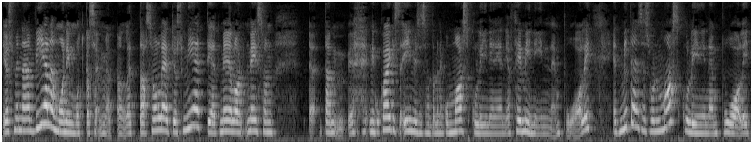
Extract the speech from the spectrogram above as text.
Jos mennään vielä monimutkaisemmalle tasolle, että jos miettii, että meillä on, meissä on täm, niin kuin kaikissa ihmisissä on tämmöinen niin kuin maskuliininen ja feminiininen puoli. Että miten se sun maskuliininen puoli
